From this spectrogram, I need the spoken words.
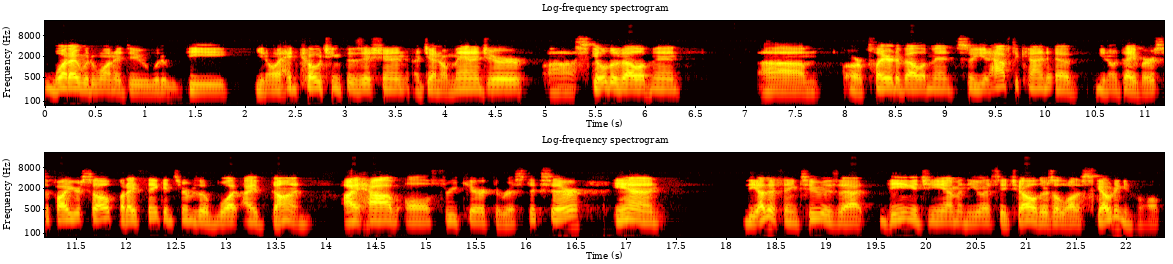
what I would want to do. Would it be you know a head coaching position, a general manager, uh, skill development, um, or player development. So you'd have to kind of, you know, diversify yourself. But I think in terms of what I've done, I have all three characteristics there. And the other thing too is that being a GM in the USHL, there's a lot of scouting involved.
